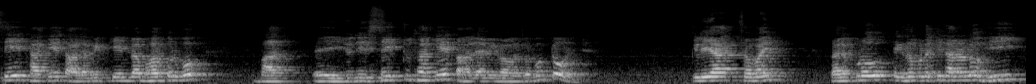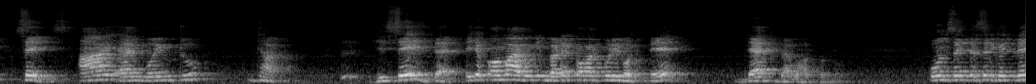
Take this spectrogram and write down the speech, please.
সে থাকে, তাহলে আমি কেন ব্যবহার করব। বা এই যদি সেট টু থাকে, তাহলে আমি ব্যবহার করব টোল্ড ক্লিয়ার সবাই? তাহলে পুরো এক্সাম্পলটা কি দাঁড়াল? He says I am going to Dhaka he says that এই যে কমা এবং ইনভার্টেড কমার পরিবর্তে দ্যাট ব্যবহার করব। কোন সেন্টেন্সের ক্ষেত্রে?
